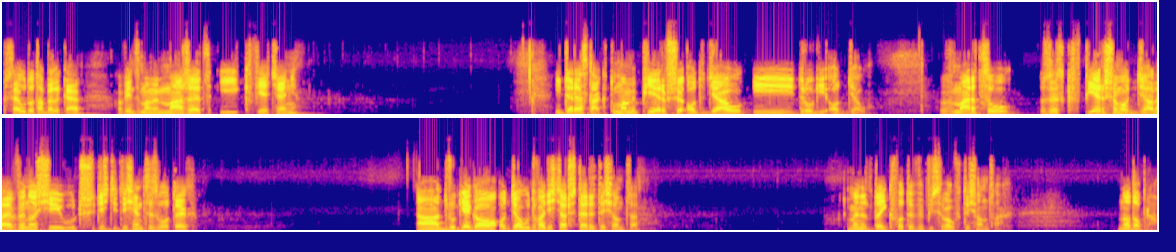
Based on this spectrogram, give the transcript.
pseudo tabelkę, a więc mamy marzec i kwiecień. I teraz tak, tu mamy pierwszy oddział i drugi oddział. W marcu zysk w pierwszym oddziale wynosił 30 tysięcy złotych, a drugiego oddziału 24 tysiące. Będę tutaj kwoty wypisywał w tysiącach. No dobra,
